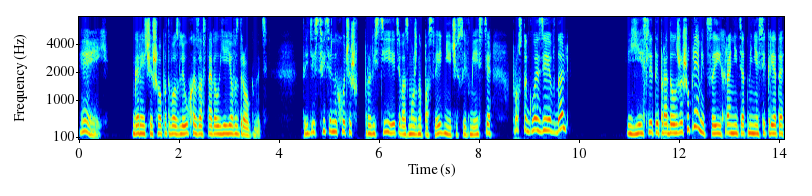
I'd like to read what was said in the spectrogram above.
«Эй!» — горячий шепот возле уха заставил ее вздрогнуть. «Ты действительно хочешь провести эти, возможно, последние часы вместе, просто глазея вдаль?» Если ты продолжишь упрямиться и хранить от меня секреты,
